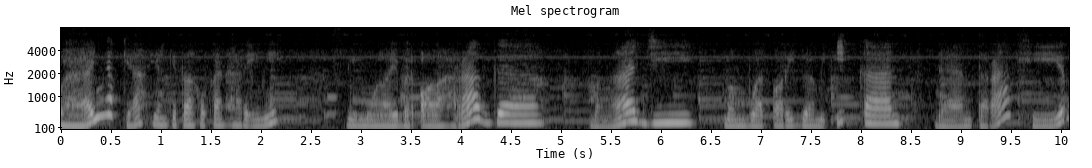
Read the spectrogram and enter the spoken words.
Banyak ya yang kita lakukan hari ini, dimulai berolahraga, mengaji, membuat origami ikan, dan terakhir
